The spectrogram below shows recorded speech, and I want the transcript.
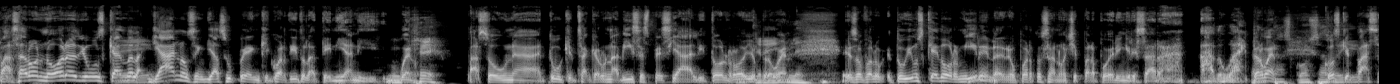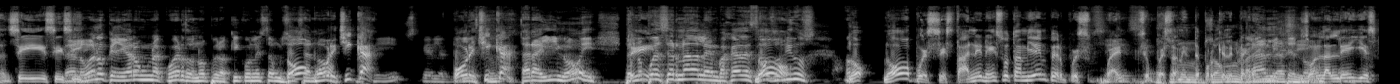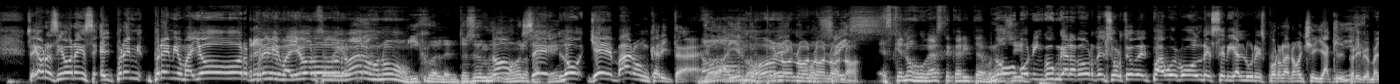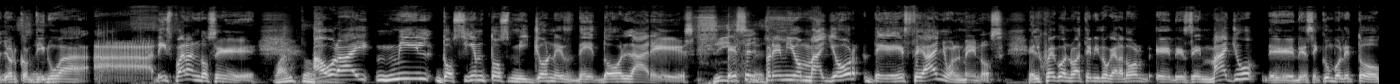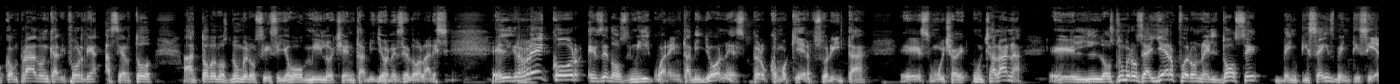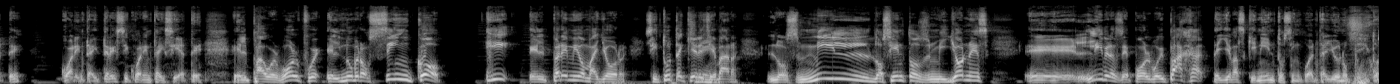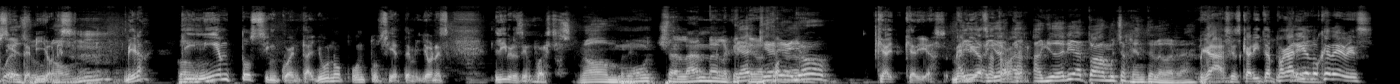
pasaron horas yo buscándola. Ya no sé, ya supe en qué cuartito la tenían y bueno. Pasó una, tuvo que sacar una visa especial y todo el rollo, pero bueno, eso fue lo que tuvimos que dormir en el aeropuerto esa noche para poder ingresar a, a Dubái. Pero bueno, cosas, cosas, que pasan. Sí, sí, Pero sí. lo bueno que llegaron a un acuerdo, ¿no? Pero aquí con esta muchacha no. pobre chica. Sí, es que le- Pobre chica. Estar ahí, ¿no? Y, pero Sí. no puede hacer nada la embajada de Estados No, Unidos. No, no, pues están en eso también, pero pues bueno, sí. supuestamente Son- porque son le son ¿no? las leyes. Señoras y señores, el premio, premio mayor, premio, mayor, ¿Se lo llevaron o no? Híjole, entonces no, No, no me lo se saqué. lo llevaron, carita. Yo ayer no, compré no, no, como no, no, no. Es que no jugaste, carita. No sí. hubo ningún ganador del sorteo del Powerball de ese día lunes por la noche, ya que el premio mayor continúa ah, disparándose. ¿Cuánto? Ahora hay 1.200 millones de dólares. Sí, es el pues. premio mayor de este año, al menos. El juego no ha tenido ganador eh, desde mayo, eh, desde que un boleto comprado en California acertó a todos los números y se llevó 1.080 millones de dólares. El récord es de 2.040 millones, pero como quiera, pues ahorita es mucha, mucha lana. Los números de ayer fueron el 12, 26, 27, 43 y 47. El Powerball fue el número 5. Y el premio mayor, si tú te quieres llevar los 1.200 millones eh, libres de polvo y paja, te llevas 551.7 Hijo de millones. su, Mira, ¿Cómo? 551.7 millones libres de impuestos. No, hombre. Mucha lana la que ¿Qué, te qué haría yo? ¿Qué, qué harías? ¿Vendrías a Ayud- trabajar? ayudaría a toda mucha gente, la verdad. Gracias, Carita. ¿Pagarías Sí. lo que debes?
